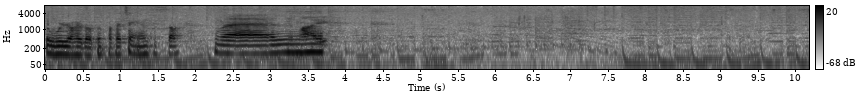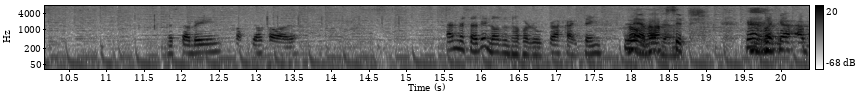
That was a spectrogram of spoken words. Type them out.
Tu joħedu tinta feċejn, tista. man. Hi. Mr. Bean, stop your car. And Mr. Bean doesn't have a roof rack, I think. No, Le, it ma doesn't. Yeah, like a,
